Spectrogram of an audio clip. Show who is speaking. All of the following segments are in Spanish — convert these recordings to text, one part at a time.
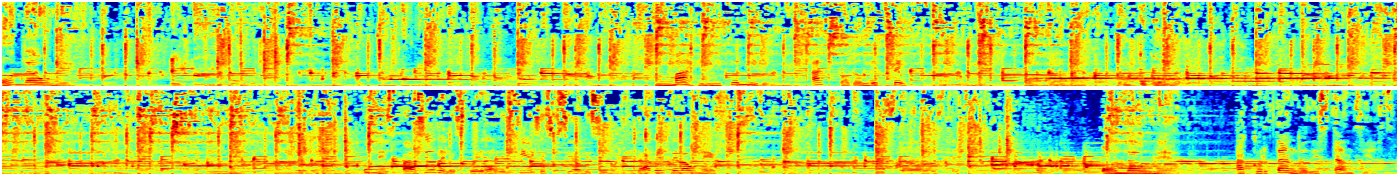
Speaker 1: Onda UNED. Imagen y sonido. Hasta donde estés. Un espacio de la Escuela de Ciencias Sociales y Humanidades de la UNED. Onda UNED. Acortando distancias.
